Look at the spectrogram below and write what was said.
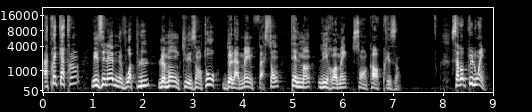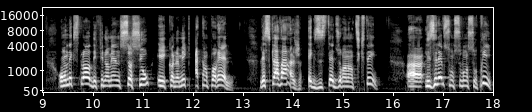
Après quatre ans, les élèves ne voient plus le monde qui les entoure de la même façon, tellement les Romains sont encore présents. Ça va plus loin. On explore des phénomènes sociaux et économiques atemporels. L'esclavage existait durant l'Antiquité. Euh, les élèves sont souvent surpris.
